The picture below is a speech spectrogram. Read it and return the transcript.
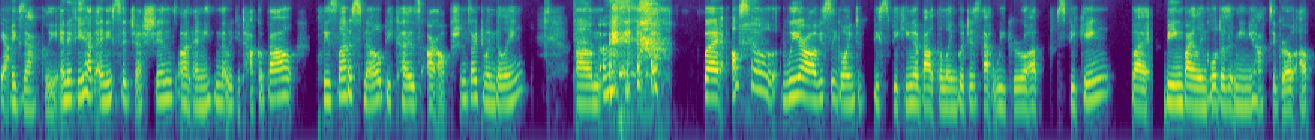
Yeah. Exactly. And if you have any suggestions on anything that we could talk about, please let us know because our options are dwindling. Um, oh. but also, we are obviously going to be speaking about the languages that we grew up speaking. But being bilingual doesn't mean you have to grow up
